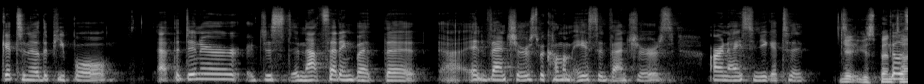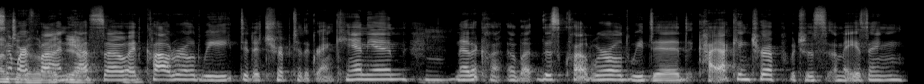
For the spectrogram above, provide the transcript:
get to know the people at the dinner, just in that setting, but the uh, adventures, we call them ACE adventures, are nice and you get to yeah, you spend go time somewhere together, fun. Right? Yeah. yeah. So mm-hmm. at Cloud World, we did a trip to the Grand Canyon. Mm-hmm. Another uh, this Cloud World, we did kayaking trip, which was amazing.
